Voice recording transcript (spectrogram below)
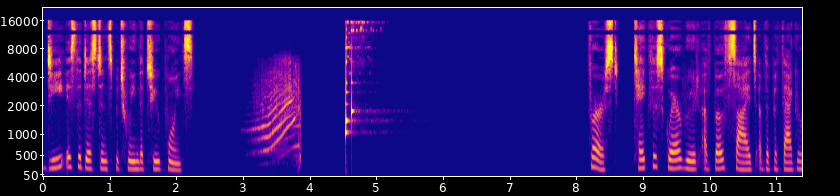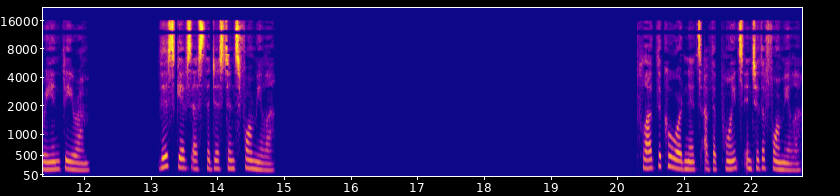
d is the distance between the two points. First, take the square root of both sides of the Pythagorean theorem. This gives us the distance formula. Plug the coordinates of the points into the formula.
